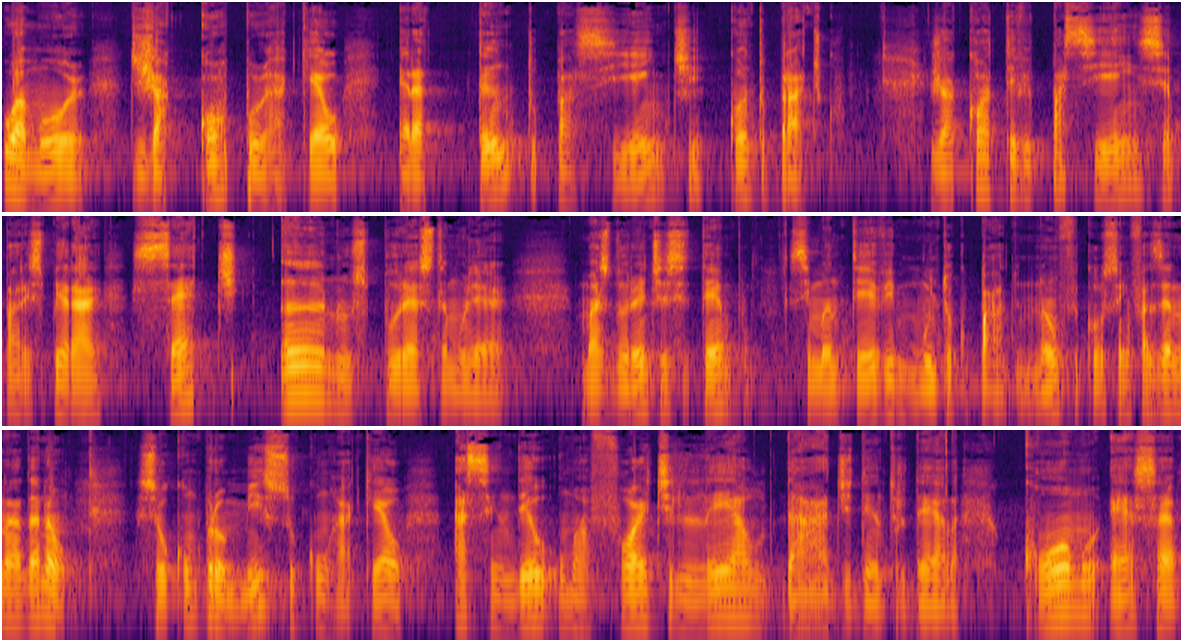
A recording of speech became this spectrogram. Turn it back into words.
O amor de Jacó por Raquel era tanto paciente quanto prático. Jacó teve paciência para esperar sete anos por esta mulher, mas durante esse tempo se manteve muito ocupado, não ficou sem fazer nada não. Seu compromisso com Raquel acendeu uma forte lealdade dentro dela, como essa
